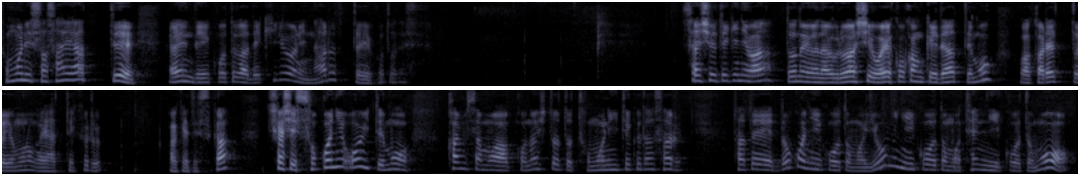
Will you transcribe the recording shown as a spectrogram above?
共に支え合って歩んでいくことができるようになるということです。最終的にはどのような麗しい親子関係であっても別れというものがやってくるわけですが、しかしそこにおいても神様はこの人と共にいてくださる。たとえどこに行こうとも、黄泉に行こうとも、天に行こうとも、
